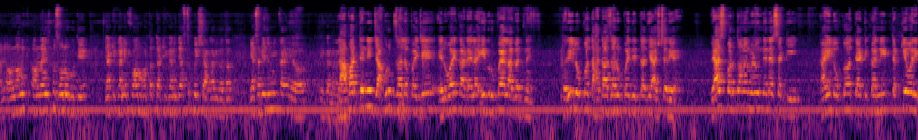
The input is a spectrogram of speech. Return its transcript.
आणि ऑनलाईन ऑनलाईन फसवणूक होते. ज्या ठिकाणी फॉर्म भरतात त्या ठिकाणी जास्त पैसे आकारले जातात. यासाठी तुम्ही काय हे करणार? लाभार्थ्यांनी जागरूक झालं पाहिजे. एल वाय काढायला एक रुपया लागत नाही. तरी लोक दहा दहा हजार रुपये देतात हे आश्चर्य आहे. व्याज परतावा मिळवून देण्यासाठी काही लोक त्या ठिकाणी टक्केवारी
